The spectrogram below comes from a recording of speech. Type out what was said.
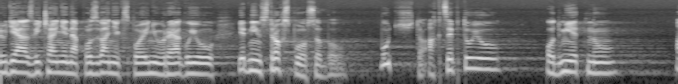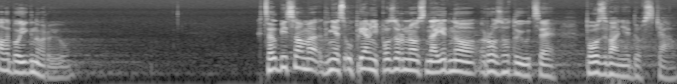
Ľudia zvyčajne na pozvanie k spojeniu reagujú jedným z troch spôsobov. Buď to akceptujú, odmietnú, alebo ignorujú. Chcel by som dnes upriamiť pozornosť na jedno rozhodujúce pozvanie do vzťahu.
